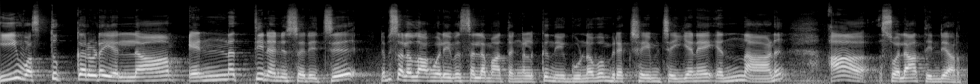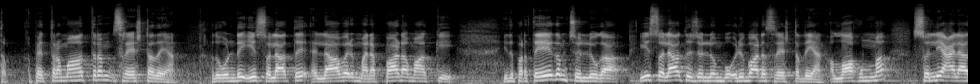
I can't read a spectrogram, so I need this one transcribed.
ഈ വസ്തുക്കളുടെ എല്ലാം എണ്ണത്തിനനുസരിച്ച് നബി സല്ലല്ലാഹു അലൈഹി വസല്ലമ തങ്ങൾക്ക് നീ ഗുണവും രക്ഷയും ചെയ്യണേ എന്നാണ് ആ സ്വലാത്തിന്റെ അർത്ഥം. അപ്പോൾ എത്രമാത്രം ശ്രേഷ്ഠതയാണ്. അതുകൊണ്ട് ഈ സ്വലാത്ത് എല്ലാവരും മനഃപ്പാടമാക്കി ഇത് പ്രത്യേകം ചൊല്ലുക. ഈ സ്വലാത്ത് ചൊല്ലുമ്പോൾ ഒരുപാട് ശ്രേഷ്ഠതയാണ്. അള്ളാഹുമ്മ സൊല്ലി അല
